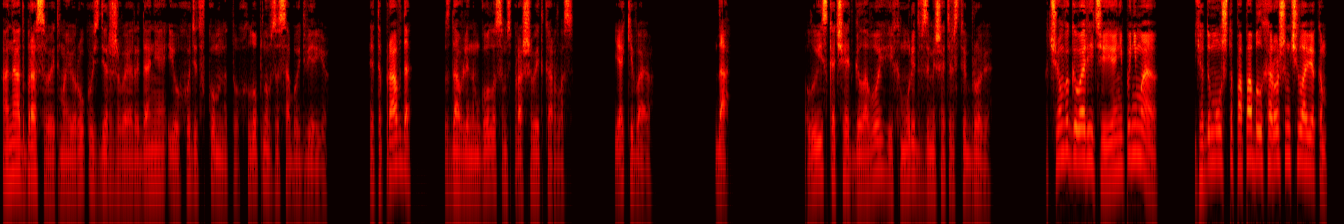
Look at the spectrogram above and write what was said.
Она отбрасывает мою руку, сдерживая рыдание, и уходит в комнату, хлопнув за собой дверью. «Это правда?» — сдавленным голосом спрашивает Карлос. Я киваю. «Да». Луис качает головой и хмурит в замешательстве брови. «О чем вы говорите? Я не понимаю. Я думал, что папа был хорошим человеком.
